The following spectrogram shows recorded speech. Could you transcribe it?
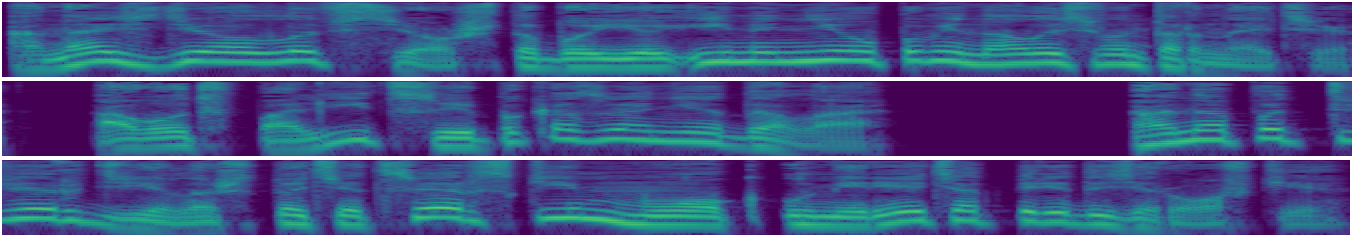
она сделала все, чтобы ее имя не упоминалось в интернете, а вот в полиции показания дала. Она подтвердила, что Тецерский мог умереть от передозировки.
